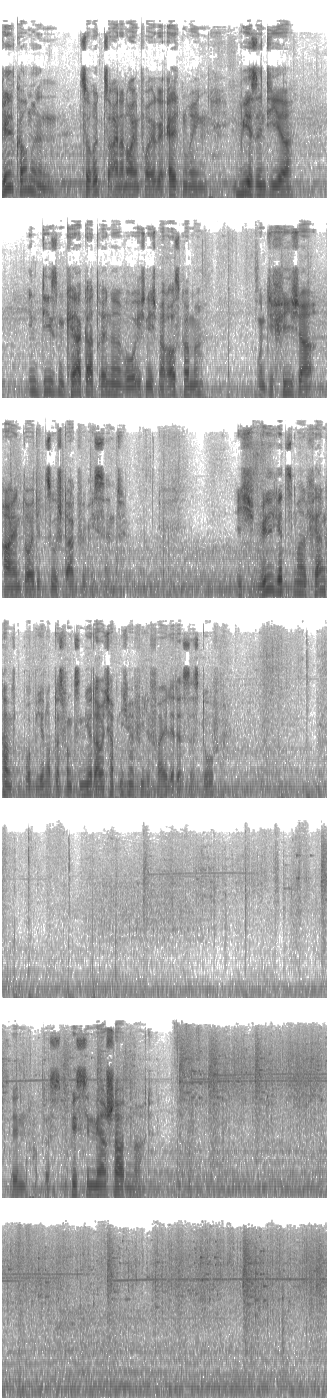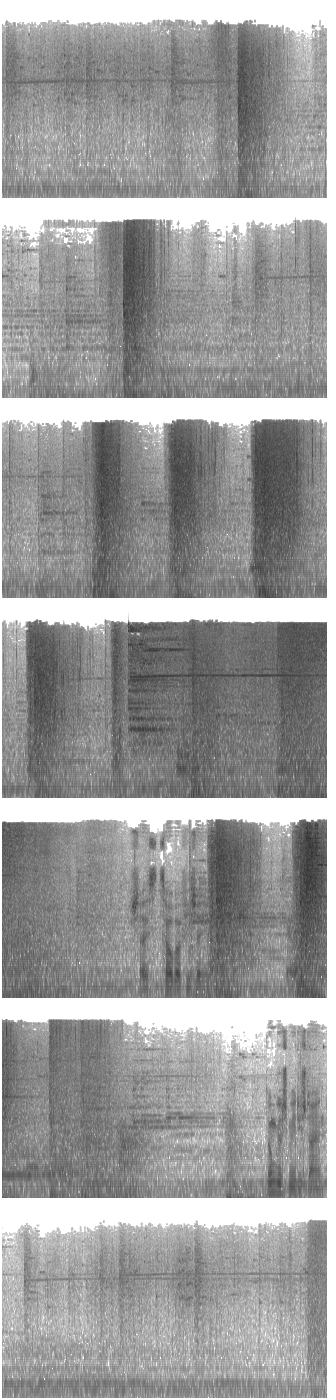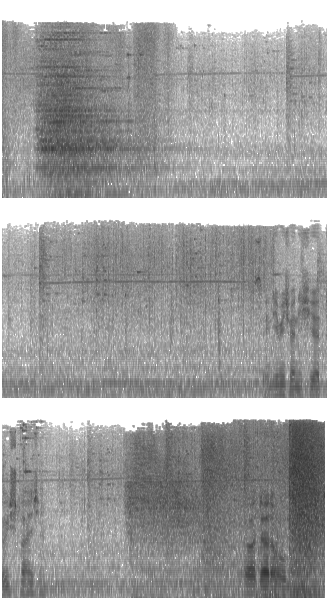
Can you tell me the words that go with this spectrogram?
Willkommen zurück zu einer neuen Folge Elden Ring. Wir sind hier in diesem Kerker drinne, wo ich nicht mehr rauskomme und die Viecher eindeutig zu stark für mich sind. Ich will jetzt mal Fernkampf probieren, ob das funktioniert, aber ich habe nicht mehr viele Pfeile, das ist das Doofe. Sehen, ob das ein bisschen mehr Schaden macht. Zauberviecher hier. Dunkelschmiedestein. Sehen die mich, wenn ich hier durchschleiche? Oh, der da oben.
